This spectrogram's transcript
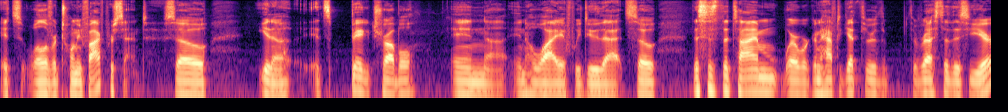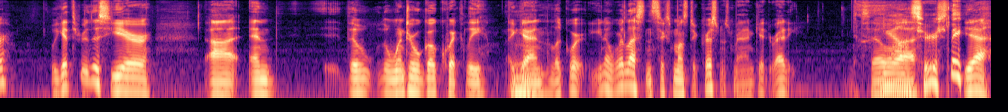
it's well over 25%. So, you know, it's big trouble in uh, in Hawaii if we do that. So, this is the time where we're going to have to get through the, the rest of this year. We get through this year, uh, and the the winter will go quickly again. Look, we're you know we're less than six months to Christmas, man. Get ready. So Yeah. uh, Seriously? yeah,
